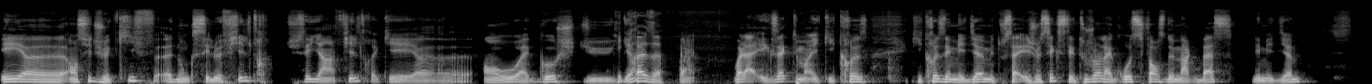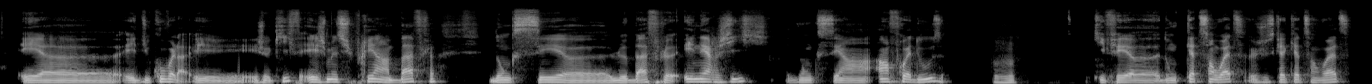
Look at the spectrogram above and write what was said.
Et euh, ensuite je kiffe euh, donc c'est le filtre. Tu sais il y a un filtre qui est euh, en haut à gauche du qui gain. creuse. Voilà exactement et qui creuse qui creuse les médiums et tout ça. Et je sais que c'était toujours la grosse force de Marc Bass les médiums. Et euh, et du coup voilà et, et je kiffe et je me suis pris un baffle. Donc c'est euh, le baffle énergie. Donc c'est un 1 x 12 Mhm. qui fait euh, donc 400 watts jusqu'à 400 watts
